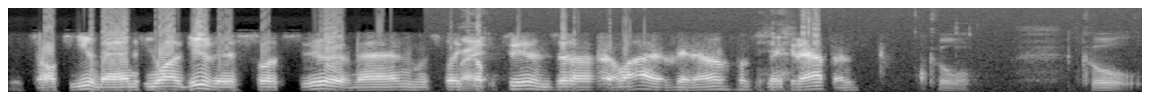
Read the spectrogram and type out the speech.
it's all to you, man. If you want to do this, let's do it, man. Let's play Right. a couple tunes that are live. You know, let's make it happen. Cool. Cool.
